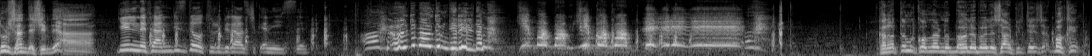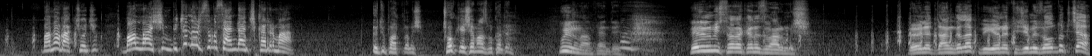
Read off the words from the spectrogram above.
dur sen de şimdi. Aa. Gelin efendim biz de oturun birazcık en iyisi. Ay öldüm öldüm dirildim. Kanattı mı kollarını böyle böyle Serpil teyze? Bakayım. Bana bak çocuk. Vallahi şimdi bütün hırsımı senden çıkarırım ha. Ödü patlamış. Çok yaşamaz bu kadın. Buyurun hanımefendi. Verilmiş sadakanız varmış. Böyle dangalak bir yöneticimiz oldukça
